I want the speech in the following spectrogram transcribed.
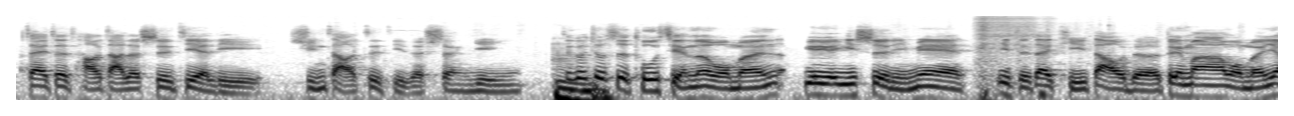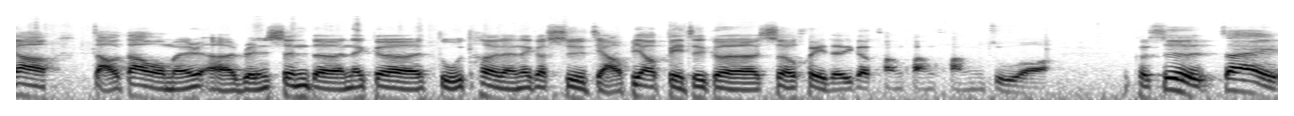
在这嘈杂的世界里寻找自己的声音，这个就是凸显了我们跃跃欲试里面一直在提到的，对吗？我们要找到我们呃人生的那个独特的那个视角，不要被这个社会的一个框框框住哦。可是，在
